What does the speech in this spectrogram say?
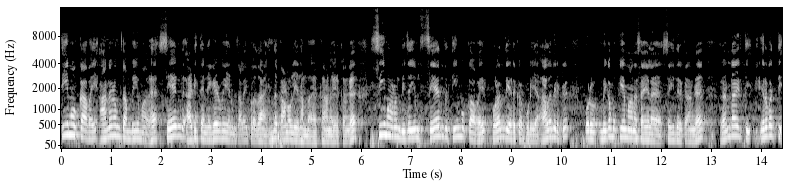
திமுகவை அண்ணனும் தம்பியுமாக சேர்ந்து அடித்த நிகழ்வு எனும் தலைப்பில் தான் இந்த காணொலியை நம்ம காண இருக்காங்க. சீமானும் விஜயும் சேர்ந்து திமுகவை புலந்து எடுக்கக்கூடிய அளவிற்கு ஒரு மிக முக்கியமான செயலை செய்திருக்காங்க. ரெண்டாயிரத்தி இருபத்தி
